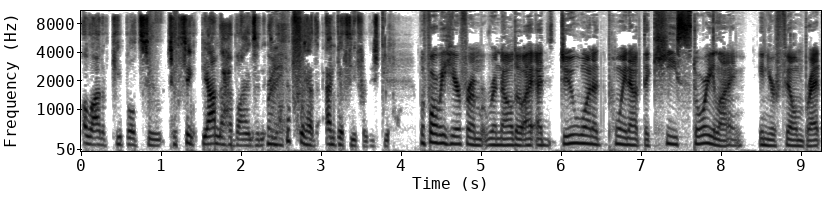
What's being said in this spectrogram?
a lot of people to to think beyond the headlines and, right. and hopefully have empathy for these people. Before we hear from Ronaldo, I, I do want to point out the key storyline in your film, Brett.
